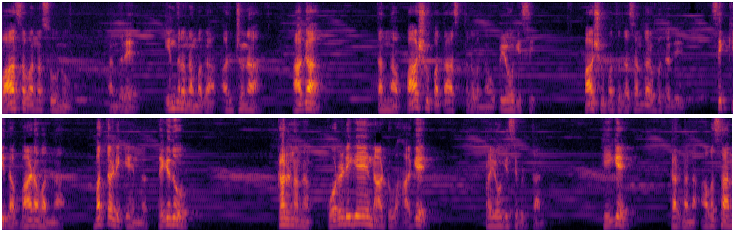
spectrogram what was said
ವಾಸವನ ಸೋನು ಅಂದರೆ ಇಂದ್ರನ ಮಗ ಅರ್ಜುನ. ಆಗ ತನ್ನ ಪಾಶುಪಥಾಸ್ತ್ರವನ್ನು ಉಪಯೋಗಿಸಿ ಪಾಶುಪಥದ ಸಂದರ್ಭದಲ್ಲಿ ಸಿಕ್ಕಿದ ಬಾಣವನ್ನ ಬತ್ತಳಿಕೆಯಿಂದ ತೆಗೆದು ಕರ್ಣನ ಕೊರಳಿಗೆ ನಾಟುವ ಹಾಗೆ ಪ್ರಯೋಗಿಸಿ ಬಿಡ್ತಾನೆ ಹೀಗೆ ಕರ್ಣನ ಅವಸಾನ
